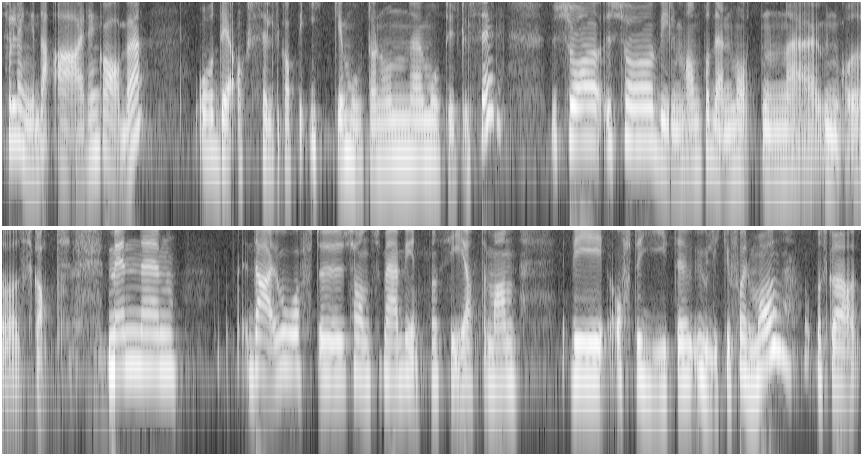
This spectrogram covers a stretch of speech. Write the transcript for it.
så lenge det er en gave, og det aksjeselskapet ikke mottar noen eh, motytelser, så, så vil man på den måten eh, unngå skatt. Men det er jo ofte sånn som jeg begynte med å si, at man vi ofte gir til ulike formål, og skal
